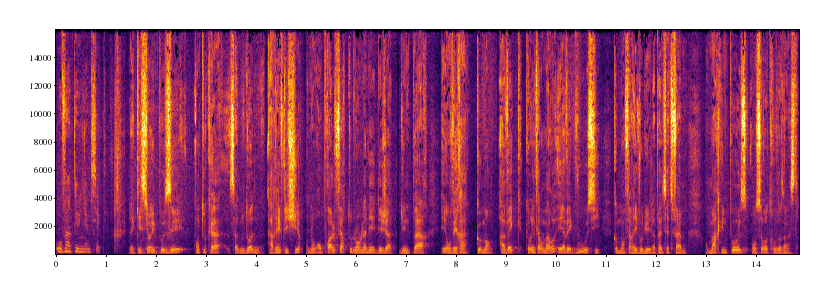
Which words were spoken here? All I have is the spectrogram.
au XXIe siècle La question est posée. En tout cas, ça nous donne à réfléchir. On, pourra le faire tout le long de l'année déjà, d'une part, et on verra comment, avec Corinne Savon-Mareux et avec vous aussi, comment faire évoluer la place de cette femme. On marque une pause, on se retrouve dans un instant.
